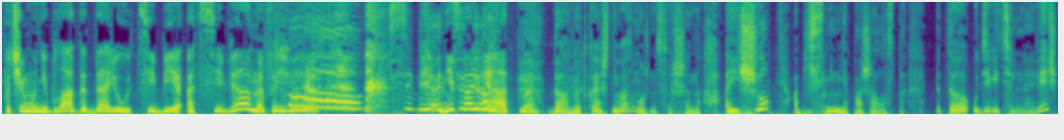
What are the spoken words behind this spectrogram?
Почему не «благодарю тебе от себя», например? А, себе от Непонятно. Да, но это, конечно, невозможно совершенно. А еще объясни мне, пожалуйста, это удивительная вещь,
